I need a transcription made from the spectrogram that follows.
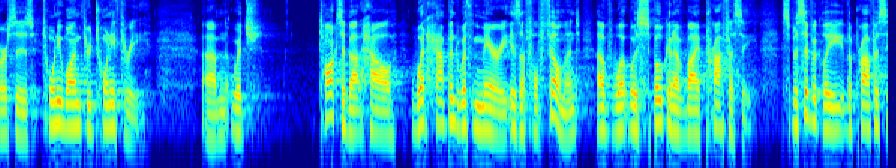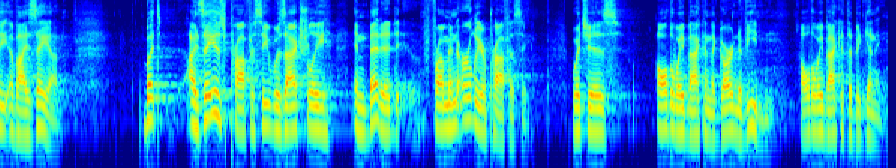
verses 21 through 23, um, which talks about how what happened with Mary is a fulfillment of what was spoken of by prophecy. specifically the prophecy of Isaiah. But Isaiah's prophecy was actually embedded from an earlier prophecy, which is all the way back in the Garden of Eden, all the way back at the beginning.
